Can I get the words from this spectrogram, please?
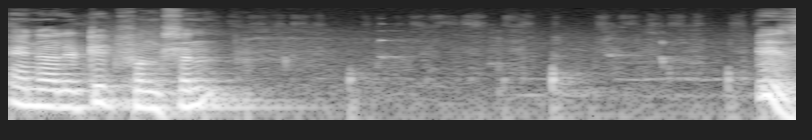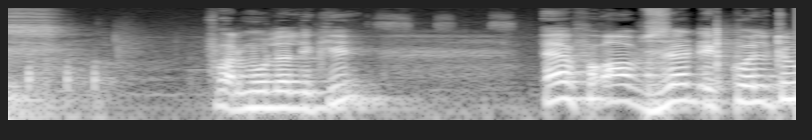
analytic function is formula likhi f of z equal to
